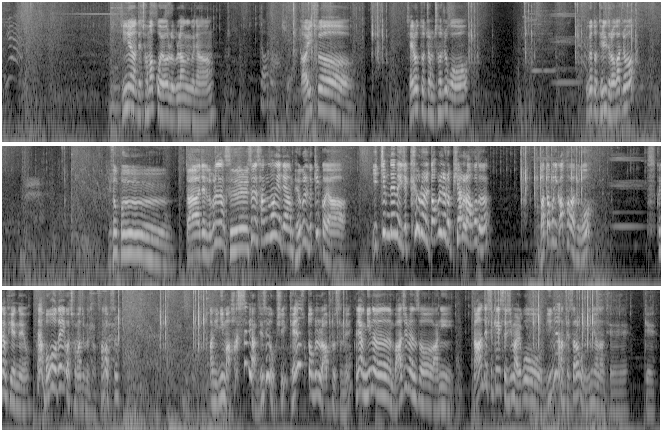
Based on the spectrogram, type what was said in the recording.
미니언한테 쳐맞고요 르블랑은 그냥. 나이스. 제로토 좀 쳐주고. 이것도 딜 들어가죠? 유성품 자 이제 르블랑 슬슬 상성에 대한 벽을 느낄 거야 이쯤 되면 이제 Q를 W로 피하려 하거든. 맞다 보니까 아파가지고. 그냥 피했네요. 그냥 먹어도 돼 이거 저 맞으면서. 상관없음. 아니 니마 학습이 안 되세요 혹시? 계속 W를 앞으로 쓰네? 그냥 니는 맞으면서 아니 나한테 스킬 쓰지 말고 미니언한테 쓰라고 미니언한테. 이렇게.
